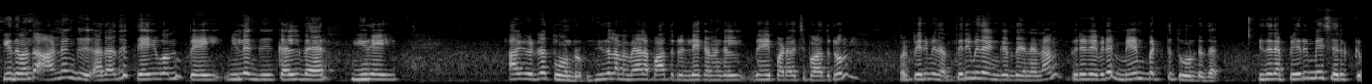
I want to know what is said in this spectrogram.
இது வந்து அணங்கு. அதாவது தெய்வம் பேய் விலங்கு கல்வர் இறை ஆகியவற்றில் தோன்றும். இதில் நம்ம மேலே பார்த்துட்டோம். இலக்கணங்கள் மேய்ப்பட வச்சு பார்த்துட்டோம். ஒரு பெருமிதம். பெருமிதங்கிறது என்னென்னா பிறரை விட மேம்பட்டு தோன்றுதல். இதில் பெருமை செருக்கு.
